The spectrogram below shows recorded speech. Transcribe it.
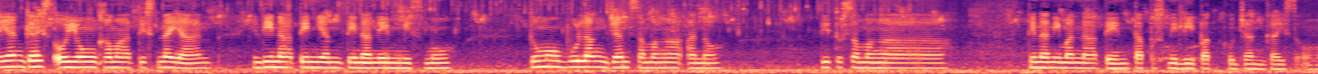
Ayan guys, oh, yung kamatis na yan, hindi natin yan tinanim mismo tumubo lang dyan sa mga ano dito sa mga tinaniman natin. Tapos nilipat ko dyan guys oh.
